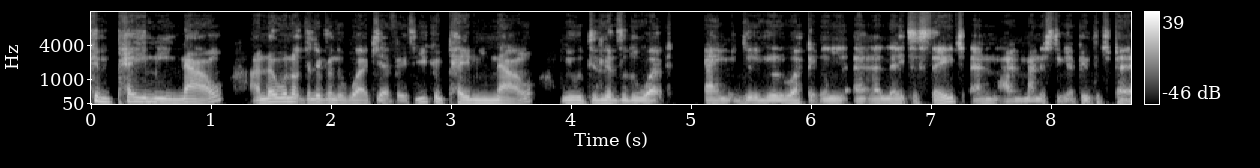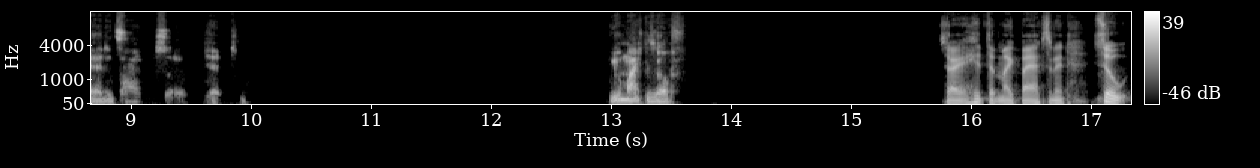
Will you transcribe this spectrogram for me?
can pay me now, I know we're not delivering the work yet, but if you can pay me now, we will deliver the work and um, deliver the work at a, at a, later stage, and I managed to get people to pay ahead of time. So yeah, your mic is off. Sorry, I hit the mic by accident. So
